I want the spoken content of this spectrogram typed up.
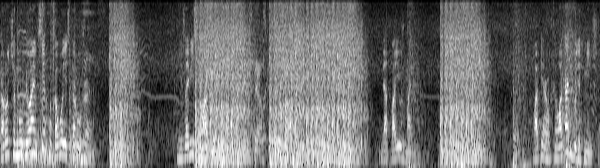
Короче, мы убиваем всех, у кого есть оружие. Независимо от... Христианский. Да твою ж мать. Во-первых, и лагать будет меньше.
